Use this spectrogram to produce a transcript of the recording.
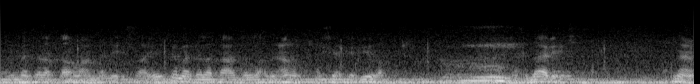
مما تلقاه عن بني إسرائيل كما تلقى عبد الله بن عمرو أشياء كثيرة من اخبارهم نعم.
